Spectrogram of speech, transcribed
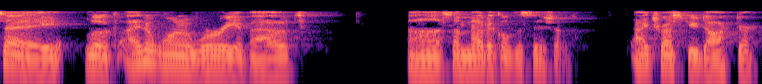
say, look, I don't want to worry about uh, some medical decision, I trust you, doctor.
